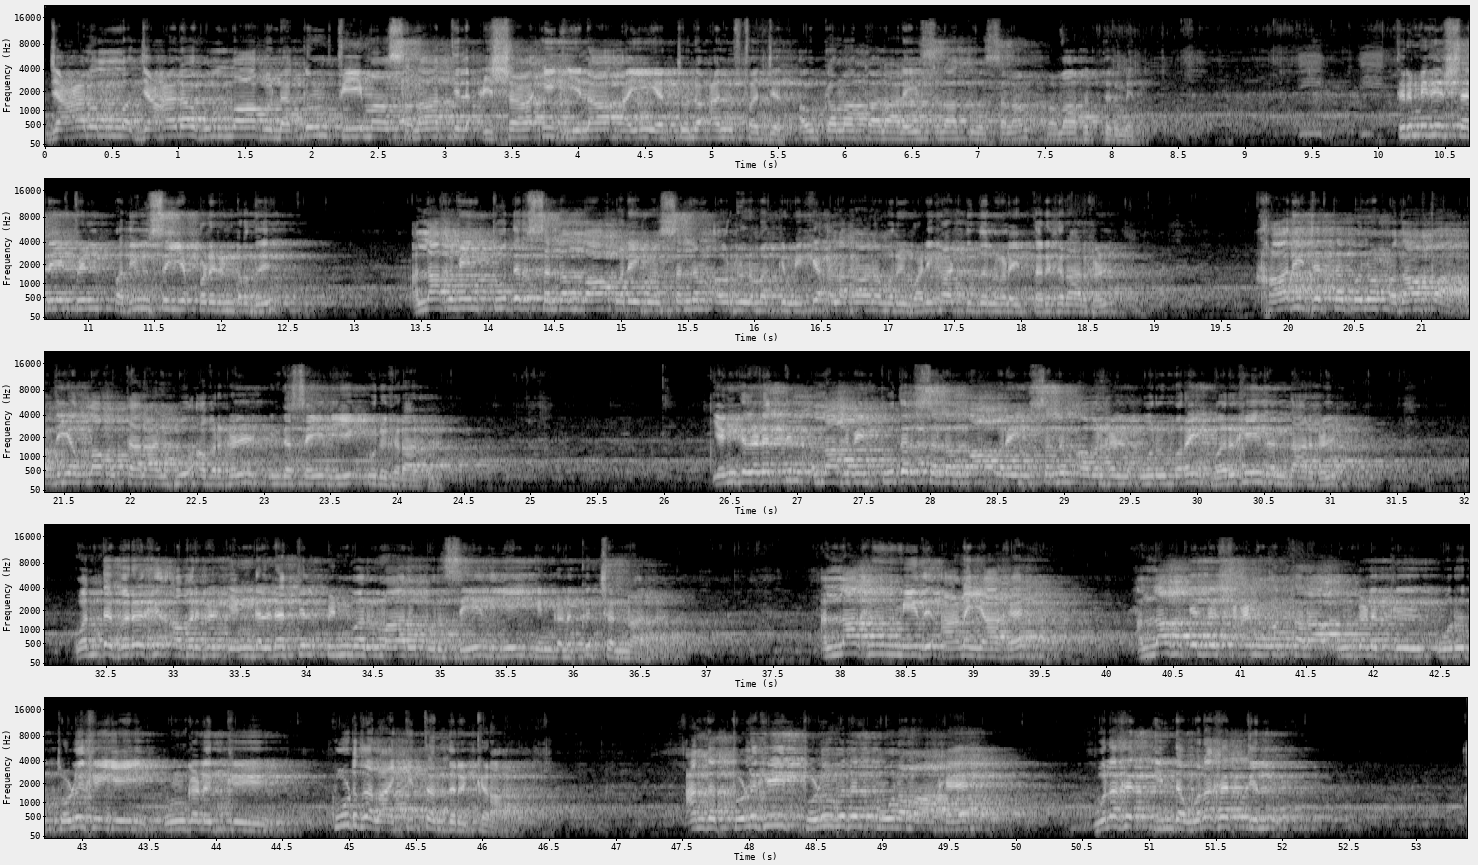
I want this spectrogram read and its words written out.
جعل الله جعله الله لكم فيما صلاة العشاء إلى أن يطلع الفجر. أو كما قال عليه الصلاة والسلام رواه الترمذي. திருமிதி ஷரீஃபில் பதிவு செய்யப்படுகின்றது. அல்லாஹுவின் தூதர் ஸல்லல்லாஹு அலைஹி செல்லம் அவர்கள் நமக்கு மிக அழகான ஒரு வழிகாட்டுதல்களை தருகிறார்கள். ஹாரிஜத்தபனு ஹதாஃபா ரதியல்லாஹு தஆலாஹு அவர்கள் இந்த செய்தியை கூறுகிறார்கள். எங்களிடத்தில் அல்லாஹுவின் தூதர் ஸல்லல்லாஹு அலைஹி செல்லும் அவர்கள் ஒரு முறை வருகை தந்தார்கள். வந்த பிறகு அவர்கள் எங்களிடத்தில் பின்வருமாறு ஒரு செய்தியை எங்களுக்கு சொன்னார்கள். அல்லாஹின் மீது ஆணையாக அல்லாஹ் ஜல்ல உங்களுக்கு ஒரு தொழுகையை உங்களுக்கு கூடுதலாக்கி தந்திருக்கிறார். அந்த தொழுகை தொழுவதன் மூலமாக உலக இந்த உலகத்தில்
